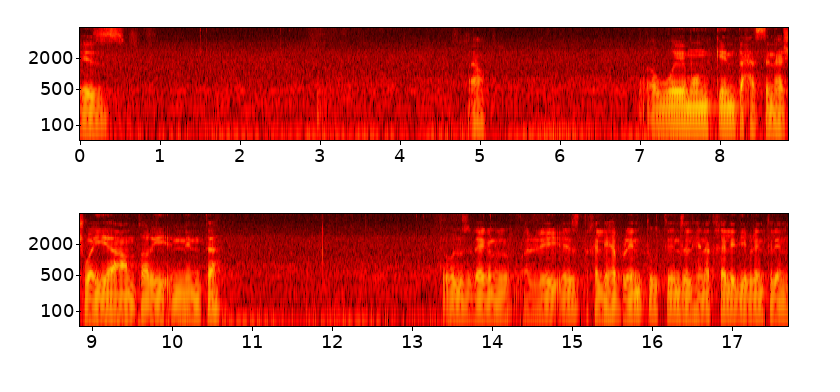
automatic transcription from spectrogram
is أهو. وممكن تحسنها شوية عن طريق إن أنت تقول له the diagonal of array is تخليها print وتنزل هنا تخلي دي print لين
